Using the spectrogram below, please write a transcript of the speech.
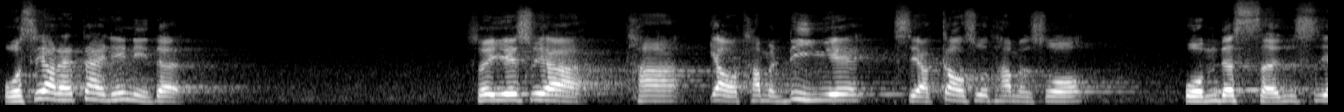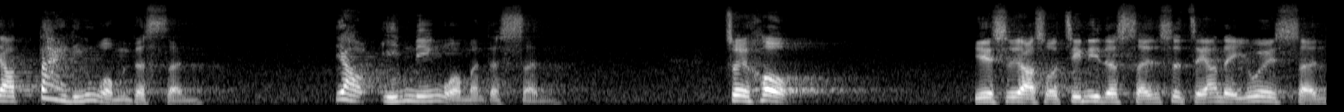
我是要来带领你的。所以，约书亚他要他们立约，是要告诉他们说，我们的神是要带领我们的神，要引领我们的神。最后，耶稣亚所经历的神是怎样的一位神？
